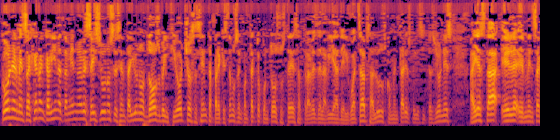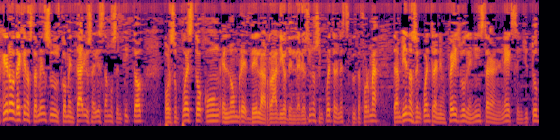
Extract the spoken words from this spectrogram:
con el mensajero en cabina también 961-61-228-60 para que estemos en contacto con todos ustedes a través de la vía del WhatsApp. Saludos, comentarios, felicitaciones. Ahí está el, mensajero. Déjenos también sus comentarios. Ahí estamos en TikTok por supuesto, con el nombre de la radio del diario. Si nos encuentran en esta plataforma, también nos encuentran en Facebook, en Instagram, en X, en YouTube,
